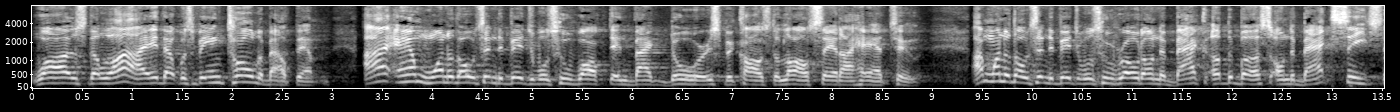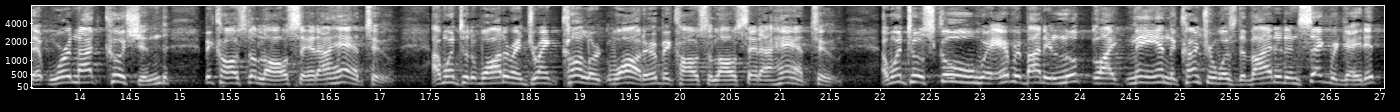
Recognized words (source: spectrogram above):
was the lie that was being told about them. I am one of those individuals who walked in back doors because the law said I had to. I'm one of those individuals who rode on the back of the bus on the back seats that were not cushioned because the law said I had to. I went to the water and drank colored water because the law said I had to. I went to a school where everybody looked like me and the country was divided and segregated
